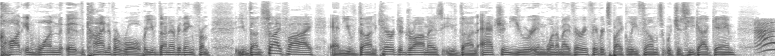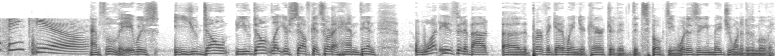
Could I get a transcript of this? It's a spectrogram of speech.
caught in one uh, kind of a role, where you've done everything from you've done sci-fi, and you've done character dramas, you've done action. You were in one of my very favorite Spike Lee films, which is He Got Game. Ah, thank you. Absolutely, it was you don't you don't let yourself get sort of hemmed in. What is it about uh, the Perfect Getaway and your character that, that spoke to you? What is it that made you want to do the movie?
